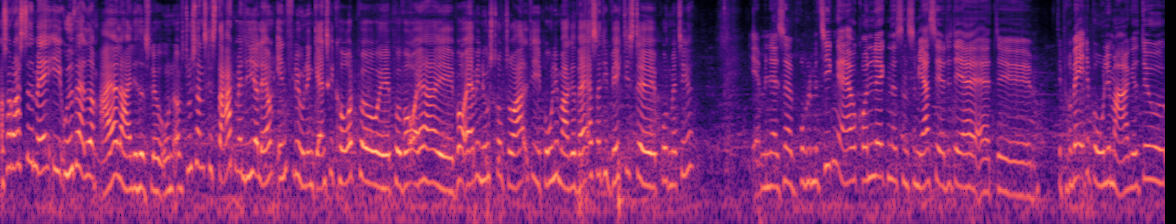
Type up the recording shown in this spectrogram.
Og så har du også siddet med i udvalget om ejerlejlighedsloven. Og hvis du sådan skal starte med lige at lave en indflyvning ganske kort på, øh, på hvor, er, øh, hvor er vi nu strukturelt i boligmarkedet, hvad er så de vigtigste øh, problematikker? Jamen altså, problematikken er jo grundlæggende, sådan som jeg ser det, det er, at øh, det private boligmarked, det er jo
